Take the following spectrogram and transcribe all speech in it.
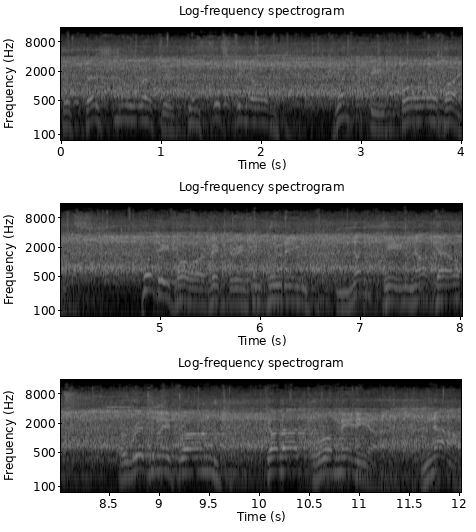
professional record consisting of 24 fights, 24 victories, including 19 knockouts, originally from Galat, Romania. Now,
